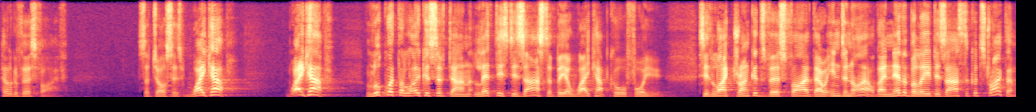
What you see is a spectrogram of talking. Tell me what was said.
Have a look at verse 5. So Joel says, Wake up! Wake up! Look what the locusts have done. Let this disaster be a wake up call for you. See, like drunkards, verse 5, they were in denial. They never believed disaster could strike them.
